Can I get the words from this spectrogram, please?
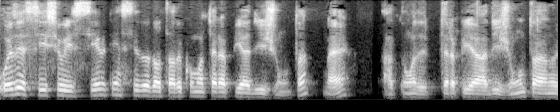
O exercício em si tem sido adotado como uma terapia adjunta, né? Uma terapia adjunta no,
